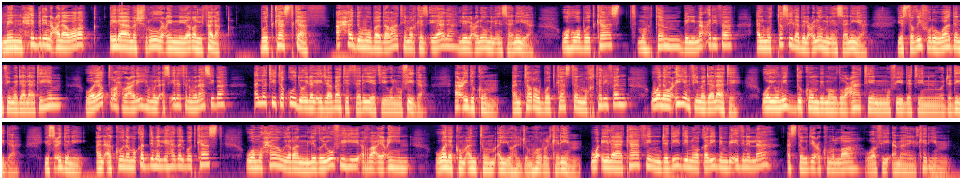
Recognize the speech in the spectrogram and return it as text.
من حبر على ورق إلى مشروع يرى الفلق. بودكاست كاف أحد مبادرات مركز إيالة للعلوم الإنسانية وهو بودكاست مهتم بالمعرفة المتصلة بالعلوم الإنسانية. يستضيف روادا في مجالاتهم ويطرح عليهم الأسئلة المناسبة التي تقود إلى الإجابات الثرية والمفيدة. أعدكم أن تروا بودكاستا مختلفا ونوعيا في مجالاته. ويمدكم بموضوعات مفيدة وجديدة. يسعدني أن أكون مقدما لهذا البودكاست ومحاورا لضيوفه الرائعين. ولكم أنتم أيها الجمهور الكريم. وإلى كاف جديد وقريب بإذن الله أستودعكم الله وفي أمان الكريم.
